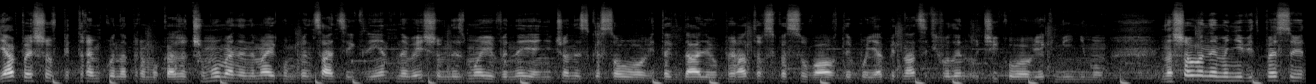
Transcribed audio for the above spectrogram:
Я пишу в підтримку напряму, кажу, чому в мене немає компенсації, клієнт не вийшов не з моєї вини, я нічого не скасовував і так далі. Оператор скасував, типу, я 15 хвилин очікував як мінімум. На що вони мені відписують?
